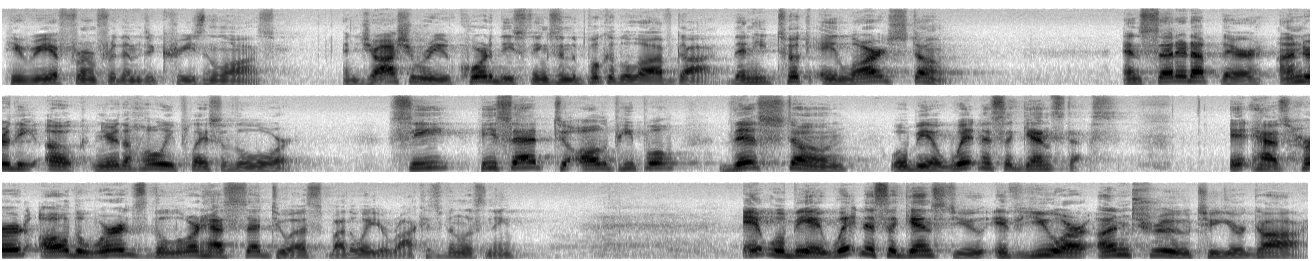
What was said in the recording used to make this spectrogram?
he reaffirmed for them decrees and laws. And Joshua recorded these things in the book of the law of God. Then he took a large stone and set it up there under the oak near the holy place of the Lord. See, he said to all the people, This stone will be a witness against us. It has heard all the words the Lord has said to us. By the way, your rock has been listening. It will be a witness against you if you are untrue to your God.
